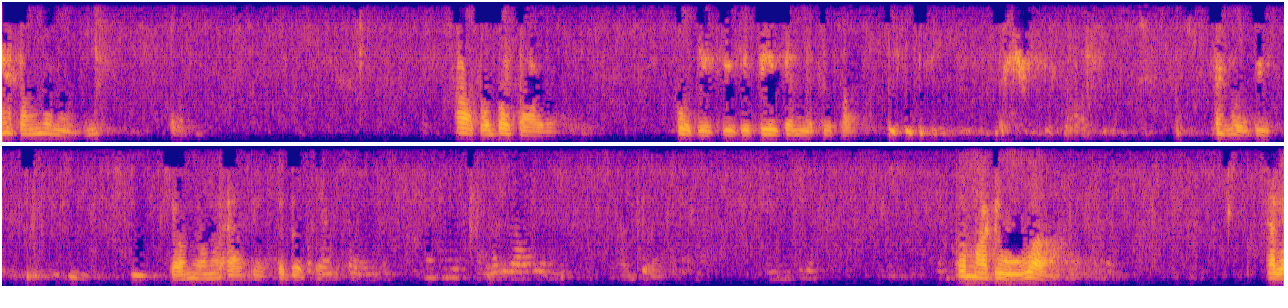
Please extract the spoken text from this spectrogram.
ให้ฟังได้หน่อยถ้าผมไปตายเลยพูดอีกกี่ปีกันเนี่ยคือพอสนุกดีสอนน้องมาอ่านเลยสะดุดก็มาดูว่า อะไร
